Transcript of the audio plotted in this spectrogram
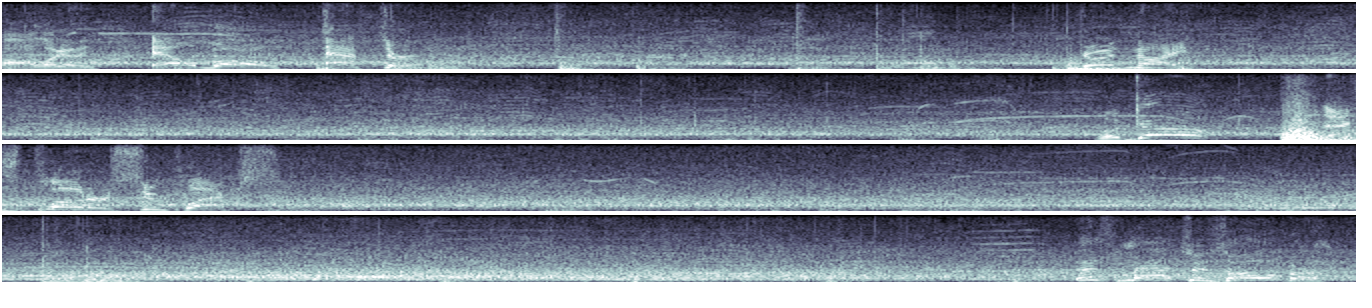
Oh, look at the elbow after. Good night. Look out. Exploder suplex. This match is over.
